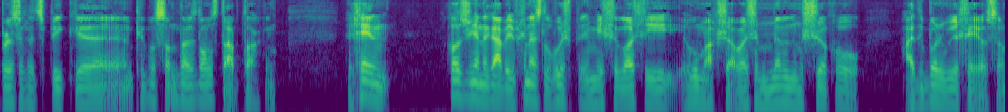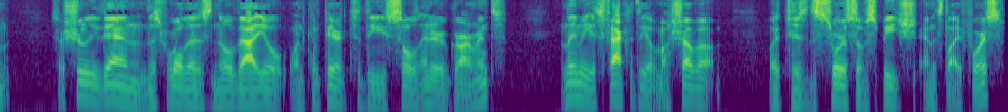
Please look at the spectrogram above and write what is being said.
person could speak, uh, and people sometimes don't stop talking. So surely then this world has no value when compared to the soul's inner garment, namely its faculty of machshava, which is the source of speech and its life force.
